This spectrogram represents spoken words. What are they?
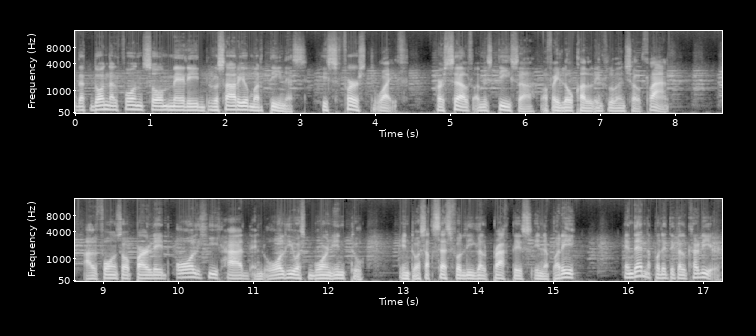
that Don Alfonso married Rosario Martinez, his first wife, herself a mestiza of a local influential clan. Alfonso parlayed all he had and all he was born into into a successful legal practice in Aparri and then a political career.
